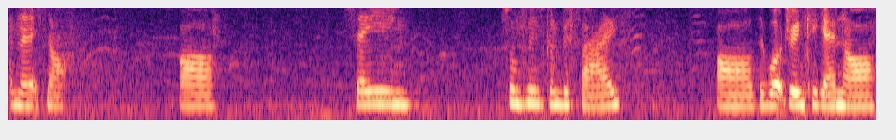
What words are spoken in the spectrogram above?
and then it's not. Or saying something's going to be fine, or they won't drink again, or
